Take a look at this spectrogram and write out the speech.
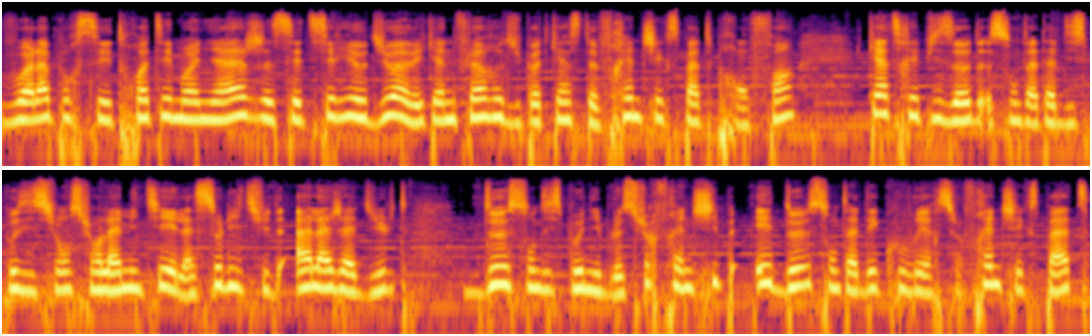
Voilà pour ces trois témoignages. Cette série audio avec Anne Fleur du podcast French Expat prend fin. Quatre épisodes sont à ta disposition sur l'amitié et la solitude à l'âge adulte. Deux sont disponibles sur Friendship et deux sont à découvrir sur French Expat.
